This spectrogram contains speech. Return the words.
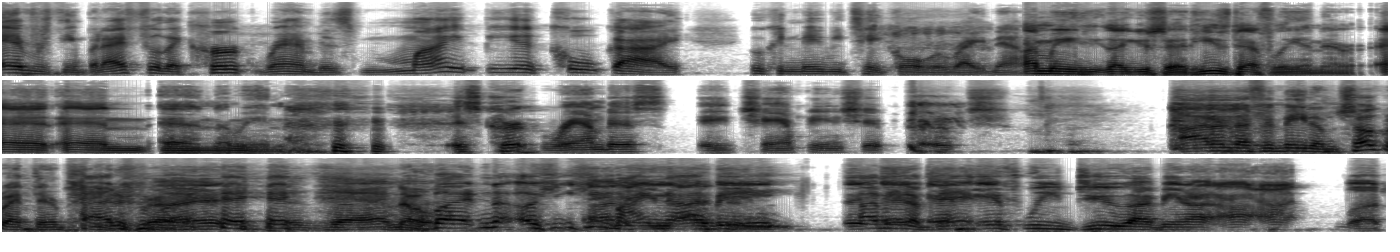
everything. But I feel like Kurt Rambis might be a cool guy who can maybe take over right now. I mean, like you said, he's definitely in there, and and and I mean, Is Kurt Rambis a championship coach? I don't know if it made him choke right there, Pat. but- Right? Exactly. No. But no, he, he might mean- not I be. mean, I mean, and- and if we do, I mean, I, I, I look,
